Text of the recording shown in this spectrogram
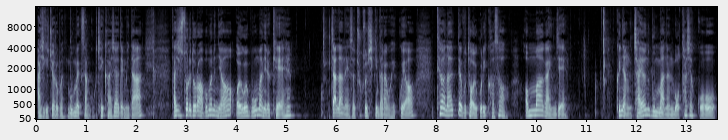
아시겠죠, 여러분? 문맥상 꼭 체크하셔야 됩니다. 다시 스토리 돌아와 보면은요, 얼굴 부분만 이렇게 잘라내서 축소시킨다라고 했고요. 태어날 때부터 얼굴이 커서 엄마가 이제 그냥 자연분만은 못 하셨고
